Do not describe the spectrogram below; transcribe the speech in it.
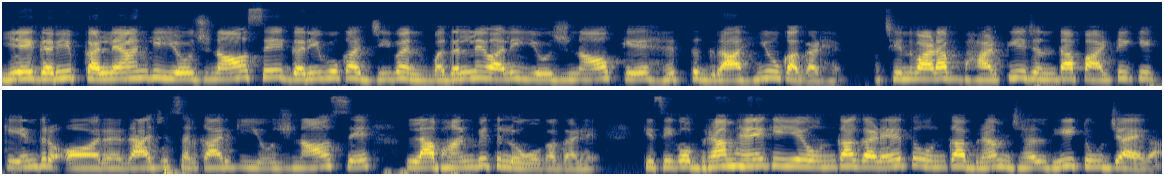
ये गरीब कल्याण की योजनाओं से गरीबों का जीवन बदलने वाली योजनाओं के हितग्राहियों का गढ़ है। छिंदवाड़ा भारतीय जनता पार्टी के केंद्र और राज्य सरकार की योजनाओं से लाभान्वित लोगों का गढ़ है। किसी को भ्रम है कि ये उनका गढ़ है तो उनका भ्रम जल्द ही टूट जाएगा।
